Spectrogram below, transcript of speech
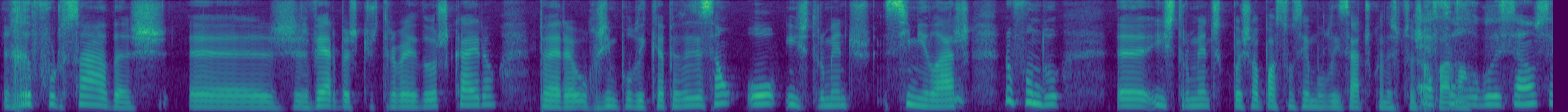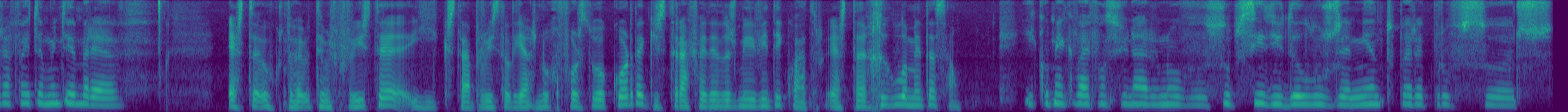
reforçadas as verbas que os trabalhadores queiram para o regime público de capitalização ou instrumentos similares, no fundo, uh, instrumentos que depois só possam ser mobilizados quando as pessoas Essa reformam. Essa regulação será feita muito em breve. Esta, o que temos previsto é, e que está previsto, aliás, no reforço do acordo, é que isto será feito em 2024, esta regulamentação. E como é que vai funcionar o novo subsídio de alojamento para professores?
